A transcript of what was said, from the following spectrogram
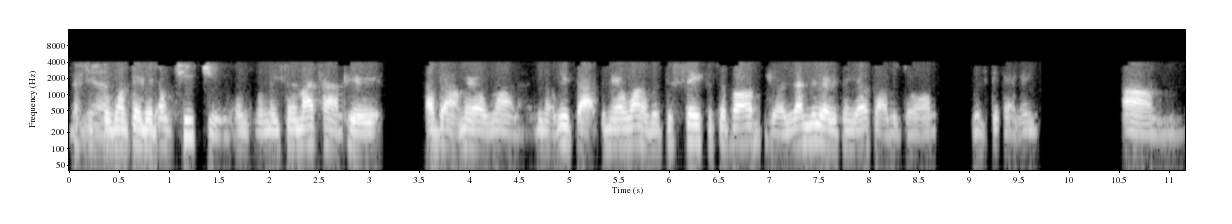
That's yeah. just the one thing they don't teach you when, when they say my time period about marijuana. You know, we thought the marijuana was the safest of all drugs. I knew everything else I was doing was damning. Um,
